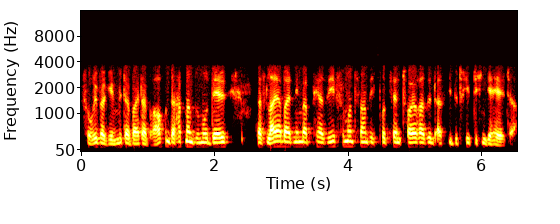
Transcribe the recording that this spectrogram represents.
vorübergehend Mitarbeiter brauchen. Da hat man so ein Modell, dass Leiharbeitnehmer per se 25 Prozent teurer sind als die betrieblichen Gehälter.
